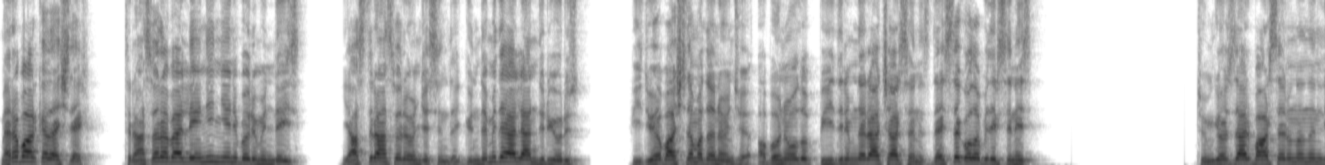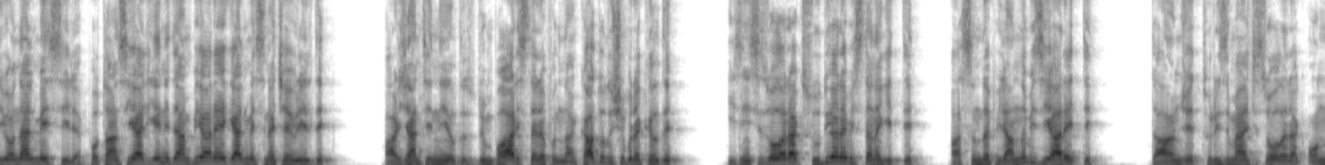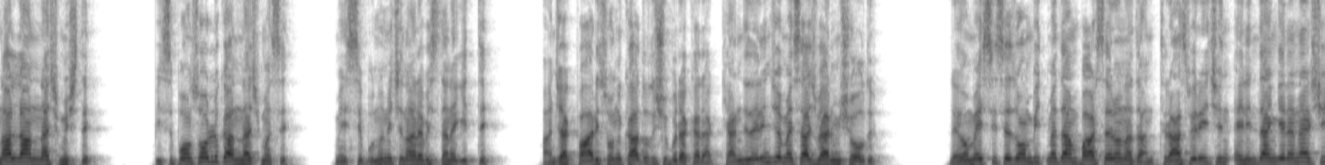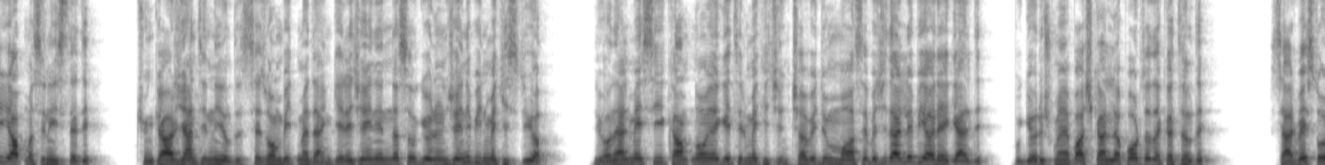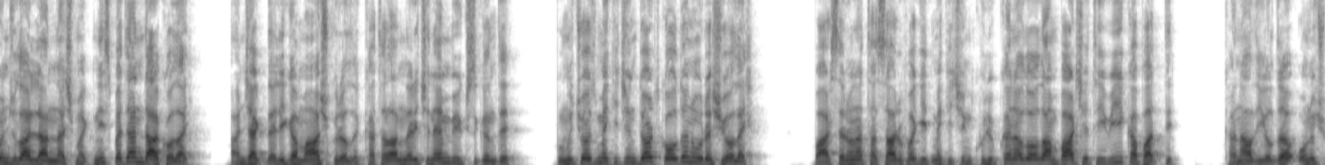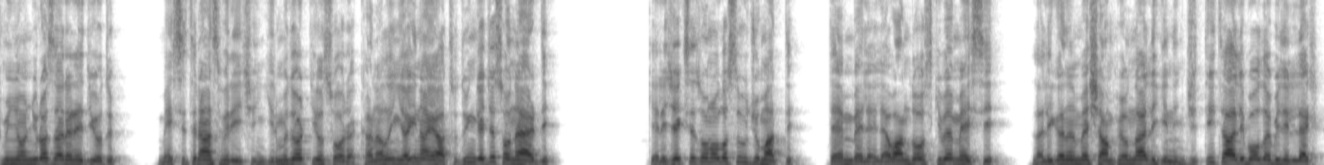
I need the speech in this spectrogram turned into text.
Merhaba arkadaşlar. Transfer haberlerinin yeni bölümündeyiz. Yaz transferi öncesinde gündemi değerlendiriyoruz. Videoya başlamadan önce abone olup bildirimleri açarsanız destek olabilirsiniz. Tüm gözler Barcelona'nın Lionel Messi ile potansiyel yeniden bir araya gelmesine çevrildi. Arjantinli yıldız dün Paris tarafından kadro dışı bırakıldı. İzinsiz olarak Suudi Arabistan'a gitti. Aslında planlı bir ziyaretti. Daha önce turizm elçisi olarak onlarla anlaşmıştı. Bir sponsorluk anlaşması. Messi bunun için Arabistan'a gitti. Ancak Paris onu kadro dışı bırakarak kendilerince mesaj vermiş oldu. Leo Messi sezon bitmeden Barcelona'dan transferi için elinden gelen her şeyi yapmasını istedi. Çünkü Arjantinli yıldız sezon bitmeden geleceğinin nasıl görüneceğini bilmek istiyor. Lionel Messi'yi Camp Nou'ya getirmek için Xavi dün muhasebecilerle bir araya geldi. Bu görüşmeye Başkan Laporta da katıldı. Serbest oyuncularla anlaşmak nispeten daha kolay. Ancak La Liga maaş kuralı Katalanlar için en büyük sıkıntı. Bunu çözmek için 4 goldan uğraşıyorlar. Barcelona tasarrufa gitmek için kulüp kanalı olan Barça TV'yi kapattı. Kanal yılda 13 milyon euro zarar ediyordu. Messi transferi için 24 yıl sonra kanalın yayın hayatı dün gece sona erdi. Gelecek sezon olası hücum attı. Dembele, Lewandowski ve Messi. La Liga'nın ve Şampiyonlar Ligi'nin ciddi talibi olabilirler.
